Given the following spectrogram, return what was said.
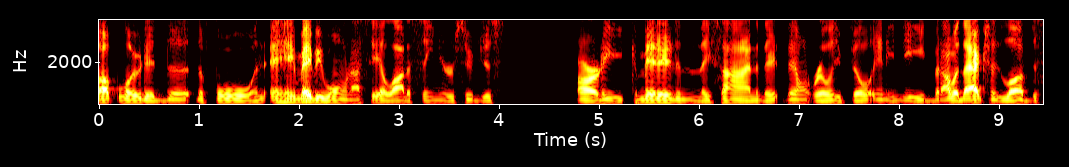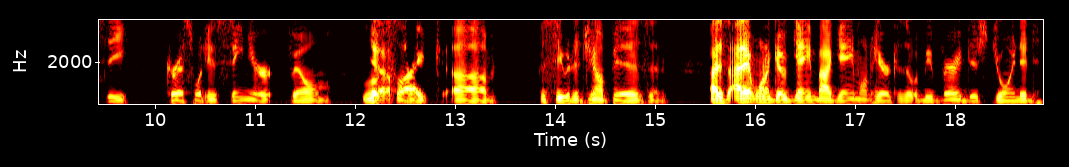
uploaded the the full. And, and he maybe won't. I see a lot of seniors who just already committed and they sign and they, they don't really feel any need. But I would actually love to see Chris what his senior film looks yeah. like um, to see what a jump is. And I just I didn't want to go game by game on here because it would be very disjointed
